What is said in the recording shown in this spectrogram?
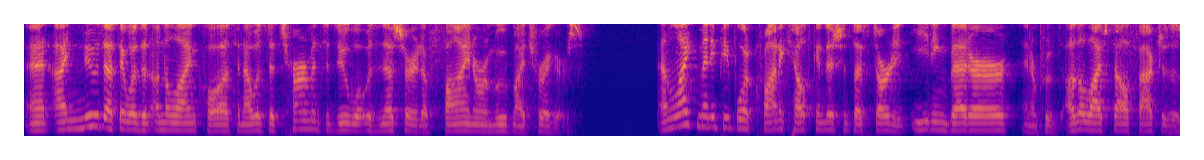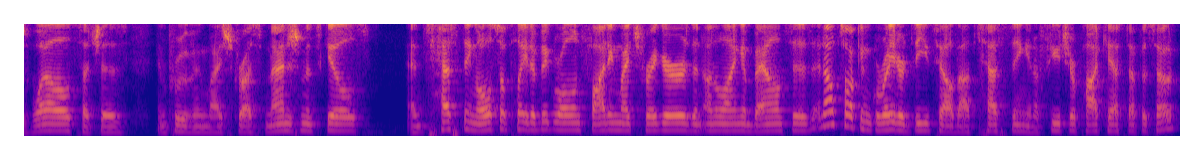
And I knew that there was an underlying cause, and I was determined to do what was necessary to find or remove my triggers. And like many people with chronic health conditions, I started eating better and improved other lifestyle factors as well, such as improving my stress management skills. And testing also played a big role in fighting my triggers and underlying imbalances. And I'll talk in greater detail about testing in a future podcast episode.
